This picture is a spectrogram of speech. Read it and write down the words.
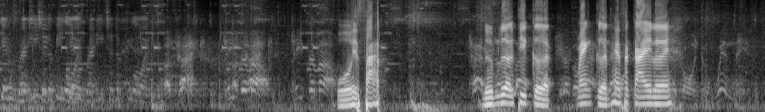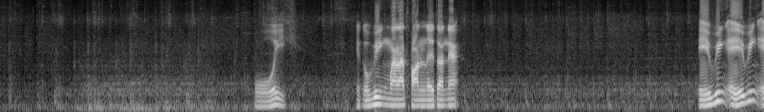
beacon ready to deploy. Ready to deploy. Attack. Keep them out. Keep them out. โอ้ยสัตว์ลืมเลือกที่เกิด แม่งเกิดให้สกายเลย We're going to win this. โอ้ยเดี๋ยวก็วิ่งมาราธอนเลยตอนเนี้ย เอวิ่งเอวิ่งเอ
